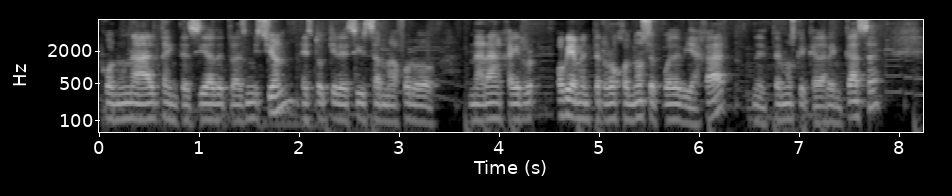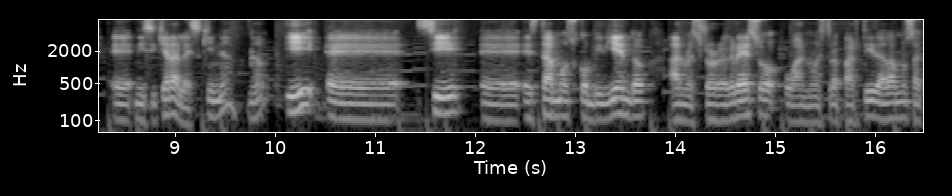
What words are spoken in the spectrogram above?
con una alta intensidad de transmisión. Esto quiere decir semáforo naranja y obviamente rojo no se puede viajar, tenemos que quedar en casa, eh, ni siquiera a la esquina, ¿no? Y eh, si eh, estamos conviviendo a nuestro regreso o a nuestra partida, vamos a,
